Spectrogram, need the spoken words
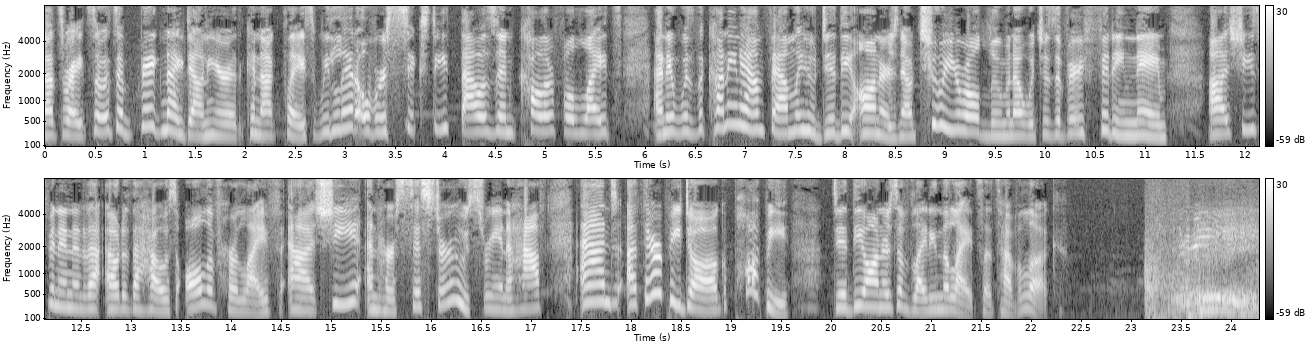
That's right. So it's a big night down here at Canuck Place. We lit over 60,000 colorful lights, and it was the Cunningham family who did the honors. Now, two year old Lumina, which is a very fitting name, uh, she's been in and out of the house all of her life. Uh, she and her sister, who's three and a half, and a therapy dog, Poppy, did the honors of lighting the lights. Let's have a look. Three,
